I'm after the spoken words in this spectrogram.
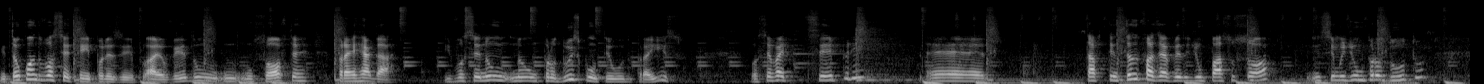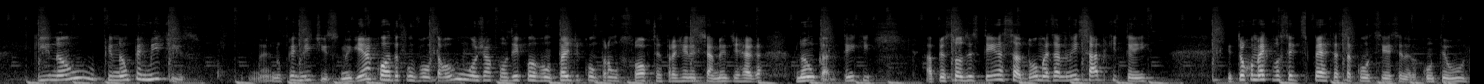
Então, quando você tem, por exemplo, ah, eu vendo um, um software para RH e você não, não produz conteúdo para isso, você vai sempre estar é, tá tentando fazer a venda de um passo só em cima de um produto que não, que não permite isso. Né? Não permite isso. Ninguém acorda com vontade. Hoje eu acordei com a vontade de comprar um software para gerenciamento de RH. Não, cara, tem que. A pessoa às vezes tem essa dor, mas ela nem sabe que tem. Então como é que você desperta essa consciência nela? Conteúdo.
